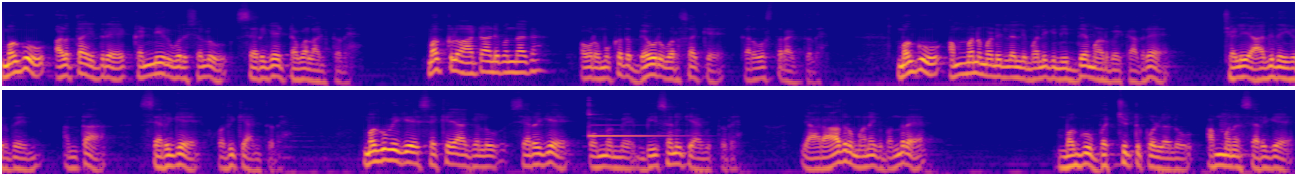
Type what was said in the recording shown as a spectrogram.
ಮಗು ಅಳ್ತಾ ಇದ್ದರೆ ಕಣ್ಣೀರು ಒರೆಸಲು ಸೆರಗೆ ಟವಲ್ ಆಗ್ತದೆ. ಮಕ್ಕಳು ಆಟ ಆಡಿ ಬಂದಾಗ ಅವರ ಮುಖದ ಬೆವರು ಒರೆಸೋಕ್ಕೆ ಕರವಸ್ತರಾಗ್ತದೆ. ಮಗು ಅಮ್ಮನ ಮಡಿಲಲ್ಲಿ ಮಲಗಿ ನಿದ್ದೆ ಮಾಡಬೇಕಾದ್ರೆ ಚಳಿ ಆಗದೇ ಇರದೆ ಅಂತ ಸೆರಗೆ ಹೊದಿಕೆ ಆಗ್ತದೆ. ಮಗುವಿಗೆ ಸೆಕೆಯಾಗಲು ಸೆರಗೆ ಒಮ್ಮೊಮ್ಮೆ ಬೀಸಣಿಕೆ ಆಗುತ್ತದೆ. ಯಾರಾದರೂ ಮನೆಗೆ ಬಂದರೆ ಮಗು ಬಚ್ಚಿಟ್ಟುಕೊಳ್ಳಲು ಅಮ್ಮನ ಸೆರೆಗೆ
